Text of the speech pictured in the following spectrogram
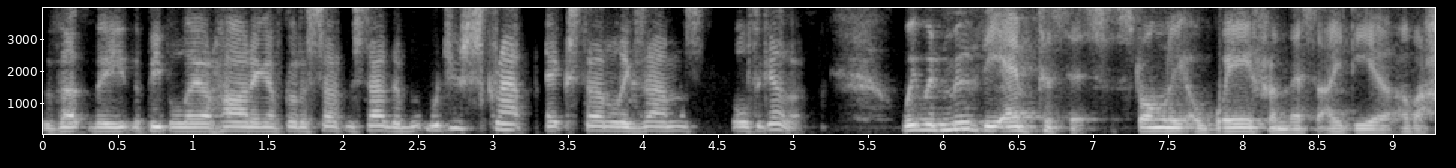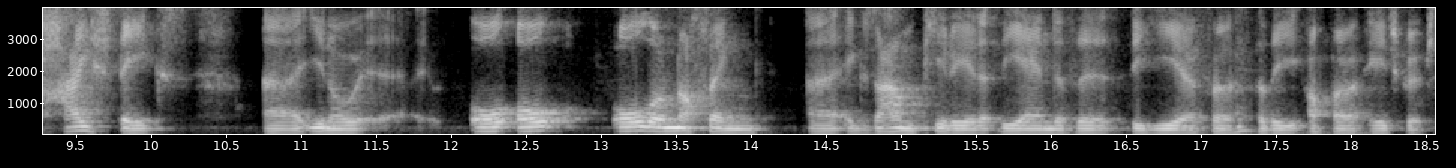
that the the people they are hiring have got a certain standard. Would you scrap external exams altogether? We would move the emphasis strongly away from this idea of a high stakes, uh, you know, all all all or nothing uh, exam period at the end of the, the year for, for the upper age groups.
